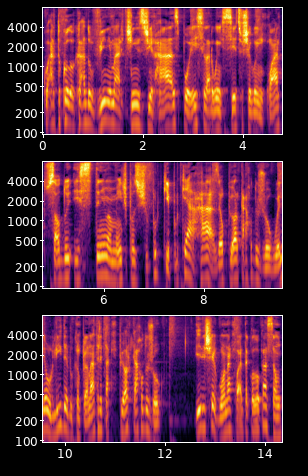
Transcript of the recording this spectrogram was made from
Quarto colocado, Vini Martins de Haas. Pô, esse largou em sexto, chegou em quarto. Saldo extremamente positivo. Por quê? Porque a Haas é o pior carro do jogo. Ele é o líder do campeonato, ele tá com o pior carro do jogo. E ele chegou na quarta colocação.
